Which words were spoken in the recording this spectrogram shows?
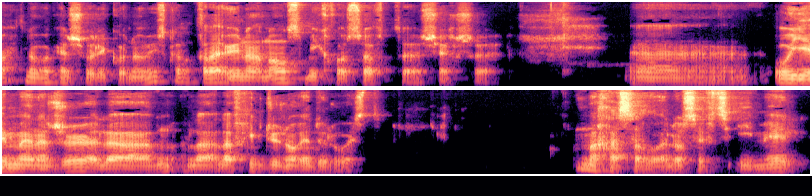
واحد ما كانش هو L'Économiste كنقرا une annonce Microsoft cherche OEM manager à l'Afrique du Nord et de l'Ouest. ما خاصة والو صيفط ايميل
